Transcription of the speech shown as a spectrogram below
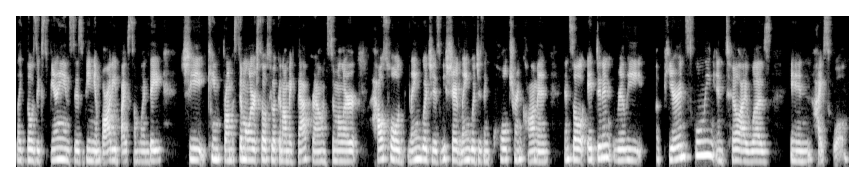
like those experiences being embodied by someone. They she came from a similar socioeconomic background, similar household languages. We shared languages and culture in common. And so it didn't really appear in schooling until I was in high school.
